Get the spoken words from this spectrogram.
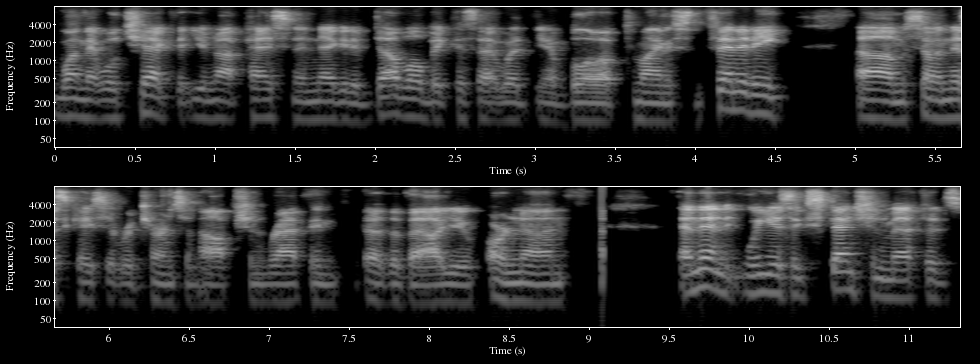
one that will check that you're not passing a negative double because that would, you know, blow up to minus infinity. Um, so in this case, it returns an option wrapping uh, the value or none. And then we use extension methods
